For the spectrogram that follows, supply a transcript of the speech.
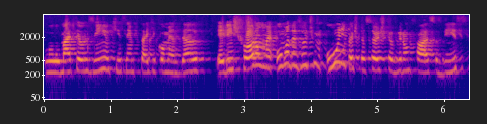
o Mateuzinho, que sempre está aqui comentando, eles foram uma das últimas, únicas pessoas que ouviram falar sobre isso,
